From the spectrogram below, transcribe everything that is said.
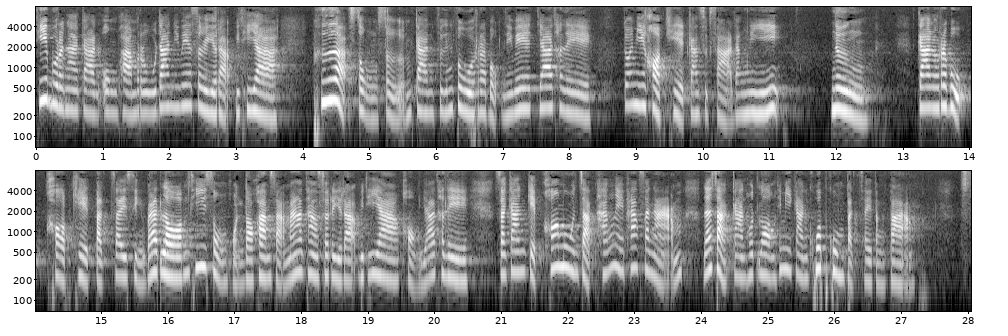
ที่บูรณาการองค์ความรู้ด้านนิเวศสรีรวิทยา เพื่อส่งเสริมการฟื้นฟูระบบนิเวศหญ้าทะเล โดยมีขอบเขตการศึกษาดังนี้ 1. การระบุขอบเขตปัจจัยสิ่งแวดล้อมที่ส่งผลต่อความสามารถทางสรีรวิทยาของหญ้าทะเล จากการเก็บข้อมูลจากทั้งในภาคสนาม และจากการทดลองที่มีการควบคุมปัจจัยต่างๆ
